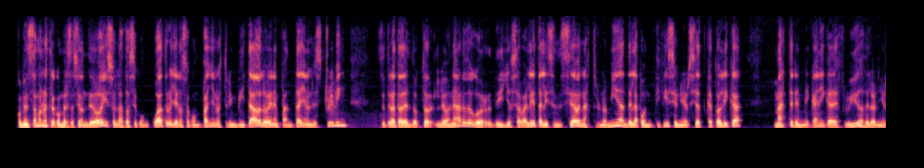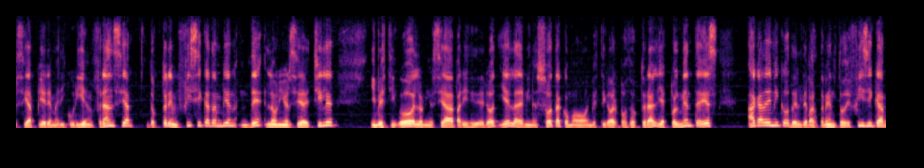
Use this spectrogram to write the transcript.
Comenzamos nuestra conversación de hoy, son las 12.04, ya nos acompaña nuestro invitado, lo ven en pantalla en el streaming. Se trata del doctor Leonardo Gordillo Zabaleta, licenciado en Astronomía de la Pontificia Universidad Católica, máster en Mecánica de Fluidos de la Universidad Pierre Marie Curie en Francia, doctor en Física también de la Universidad de Chile, investigó en la Universidad París Diderot y en la de Minnesota como investigador postdoctoral y actualmente es académico del Departamento de Física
